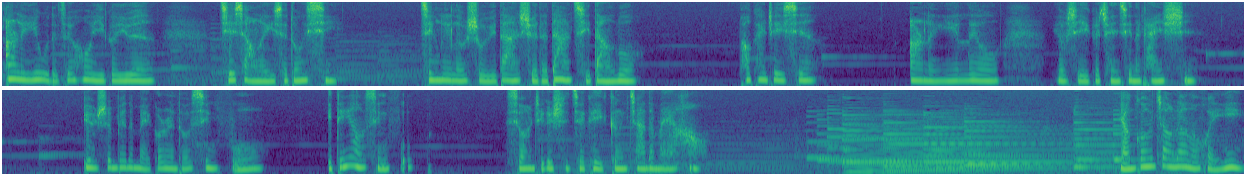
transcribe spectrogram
二零一五的最后一个月，揭晓了一些东西，经历了属于大学的大起大落。抛开这些，二零一六又是一个全新的开始。愿身边的每个人都幸福，一定要幸福。希望这个世界可以更加的美好。阳光照亮了回忆，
